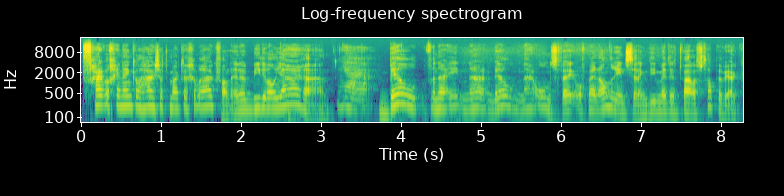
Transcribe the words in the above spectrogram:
Vrijwel geen enkel huisarts maakt er gebruik van. En dat bieden we al jaren aan. Ja. Bel naar, naar, bel naar ons wij, of bij een andere instelling die met een 12 stappen werkt.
